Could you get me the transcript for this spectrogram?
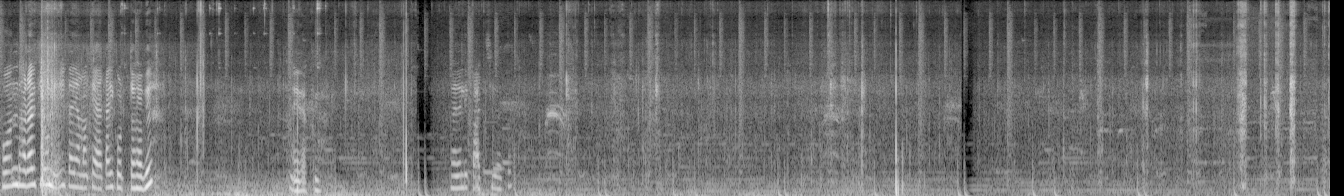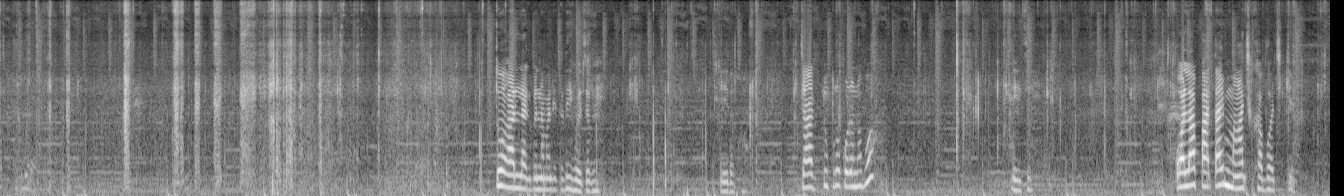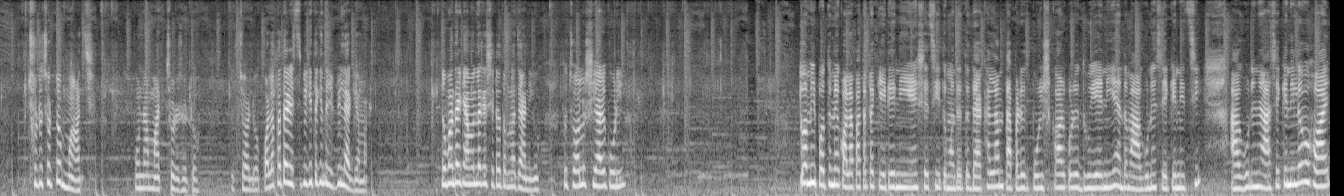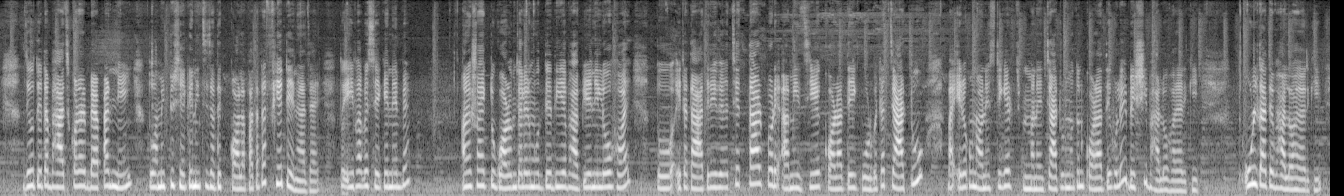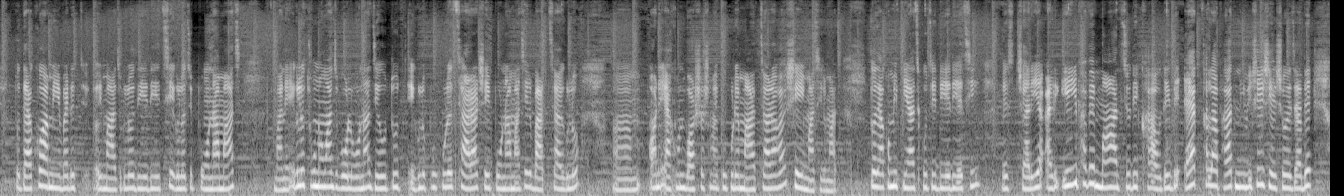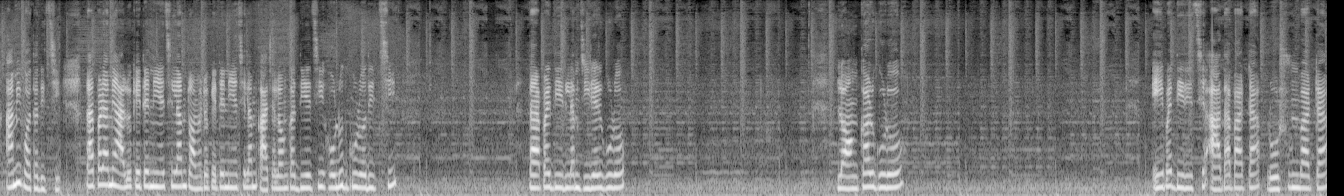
ফোন ধরার কেউ নেই, তাই আমাকে একাই করতে হবে। এই ফাইনালি কাটছি, দেখো। তো আর লাগবে না আমার এটাতেই হয়ে যাবে। এই দেখো, চার টুকরো করে নেব। এই যে, কলা পাতায় মাছ খাব আজকে। ছোট ছোট মাছ, পোনা মাছ ছোট ছোট। তো চলো, কলা পাতার রেসিপি খেতে কিন্তু হেভি লাগে আমার। তোমাদের কেমন লাগে সেটা তোমরা জানিও। তো চলো শেয়ার করি। তো আমি প্রথমে কলা পাতাটা কেটে নিয়ে এসেছি, তোমাদের তো দেখালাম। তারপরে পরিষ্কার করে ধুয়ে নিয়ে একদম আগুনে সেকে নিচ্ছি। আগুনে না সেকে নিলেও হয়, যেহেতু এটা ভাজ করার ব্যাপার নেই, তো আমি একটু সেকে নিচ্ছি যাতে কলা পাতাটা ফেটে না যায়। তো এইভাবে সেকে নেবে। অনেক সময় একটু গরম জলের মধ্যে দিয়ে ভাপিয়ে নিলেও হয়, তো এটা তাড়াতাড়ি হয়ে যাচ্ছে। তারপরে আমি যে কড়াতেই করব, এটা চাটু বা এরকম ননস্টিকের মানে চাটুর মতন কড়াতে হলেই বেশি ভালো হয় আর কি। উল্টাতে ভালো হয় আর কি। তো দেখো আমি এবারে ওই মাছগুলো দিয়ে দিয়েছি, এগুলো হচ্ছে পোনা মাছ। মানে এগুলো চুনো মাছ বলব না, যেহেতু এগুলো পুকুরে ছাড়া সেই পোনা মাছের বাচ্চা এগুলো অনেক এখন বর্ষার সময় পুকুরে মাছ ছাড়া হয় সেই মাছের মাছ। তো দেখো আমি পেঁয়াজ কুচি দিয়ে দিয়েছি, বেশ ছাড়িয়ে আর এইভাবে মাছ যদি খাও, দেখবে এক থালা ভাত নিমিশেই শেষ হয়ে যাবে, আমি কথা দিচ্ছি। তারপরে আমি আলু কেটে নিয়েছিলাম, টমেটো কেটে নিয়েছিলাম, কাঁচা লঙ্কা দিয়েছি, হলুদ গুঁড়ো দিচ্ছি। তারপরে দিয়ে দিলাম জিরের গুঁড়ো লঙ্কার গুঁড়ো। এইবার দিয়ে দিচ্ছি আদা বাটা রসুন বাটা।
